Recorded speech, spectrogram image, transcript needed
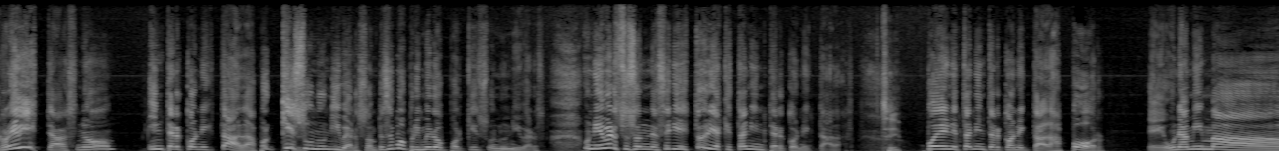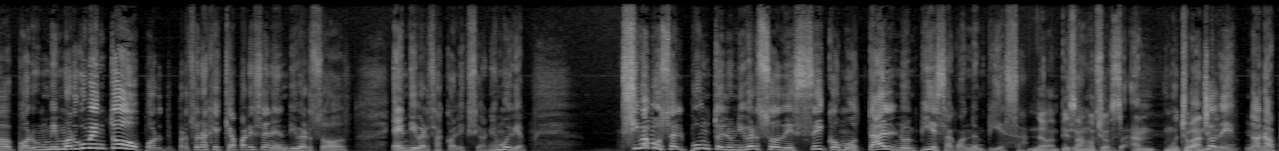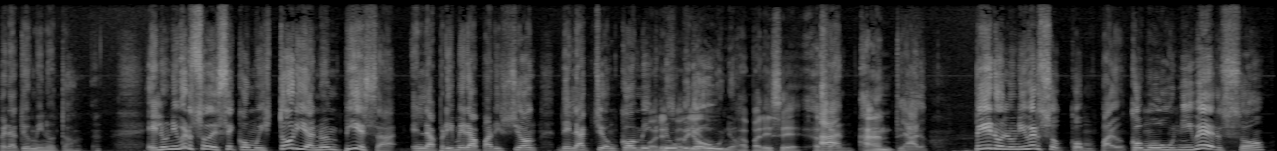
revistas, ¿no? Interconectadas. ¿Por qué es un universo? Empecemos primero por qué es un universo. Universos son una serie de historias que están interconectadas Sí. pueden estar interconectadas por eh, una misma por un mismo argumento o por personajes que aparecen en diversos en diversas colecciones muy bien si vamos al punto, el universo DC como tal no empieza cuando empieza. No, empieza muchos an- mucho, Mucho antes. de- no, no, espérate un minuto. El universo DC como historia no empieza en la primera aparición del Action Comic número digo, uno. aparece o sea, An- antes. Claro. Pero el universo como universo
